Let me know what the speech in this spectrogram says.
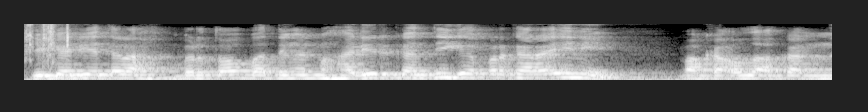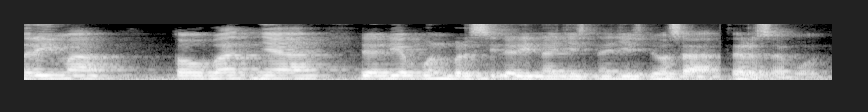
Jika dia telah bertobat dengan menghadirkan tiga perkara ini, maka Allah akan menerima taubatnya dan dia pun bersih dari najis-najis dosa tersebut.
